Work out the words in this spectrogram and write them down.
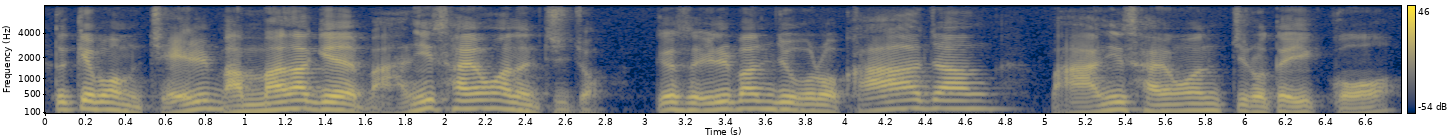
어떻게 보면 제일 만만하게 많이 사용하는 찌죠. 그래서 일반적으로 가장 많이 사용하는 찌로 돼 있고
